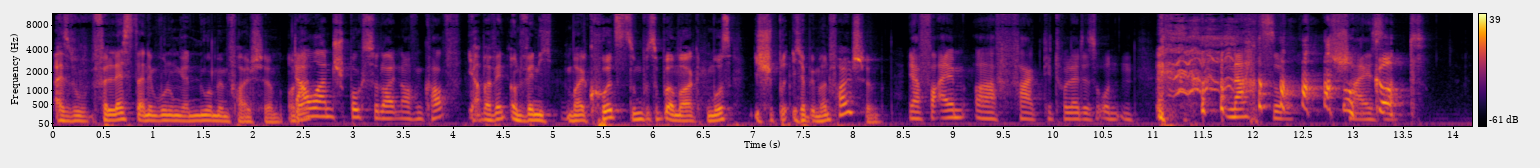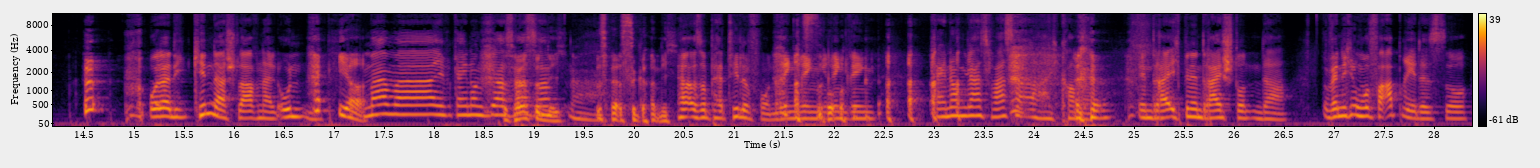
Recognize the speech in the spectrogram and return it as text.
also du verlässt deine Wohnung ja nur mit dem Fallschirm, oder? dauernd spuckst du Leuten auf den Kopf. Ja, aber wenn und wenn ich mal kurz zum Supermarkt muss, ich ich habe immer einen Fallschirm. Ja, vor allem, oh fuck, die Toilette ist unten. Nachts so. Scheiße. Oh Gott. Oder die Kinder schlafen halt unten. Ja. Mama, ich kann ich noch ein Glas Das hörst du Wasser? nicht. Ah. Das hörst du gar nicht. Ja, also per Telefon. Ring, ring, so. ring, ring. Kann ich noch ein Glas Wasser? Ah, ich komme. In drei, ich bin in drei Stunden da. Und wenn ich irgendwo verabrede, ist so,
